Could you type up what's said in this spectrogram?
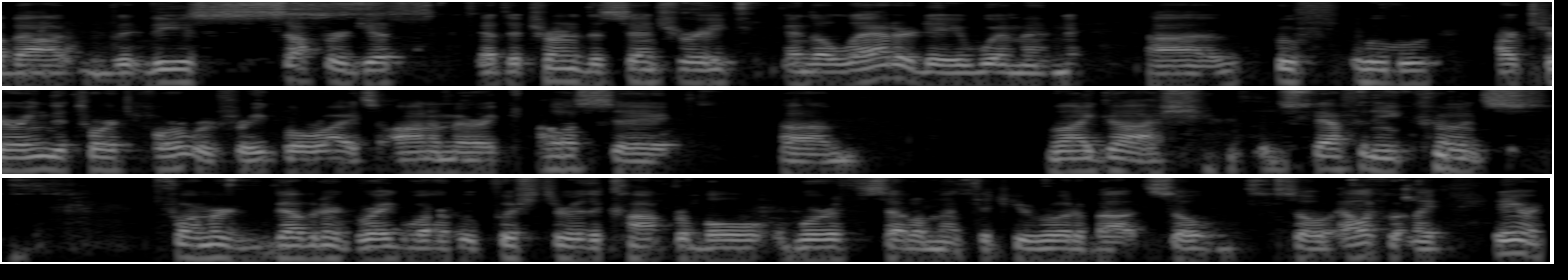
about the, these suffragists at the turn of the century and the latter day women uh, who, who are carrying the torch forward for equal rights. Anna Mary Kalisay, um, my gosh, Stephanie Kuntz, former Governor Gregoire, who pushed through the comparable worth settlement that you wrote about so so eloquently. Anyway,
